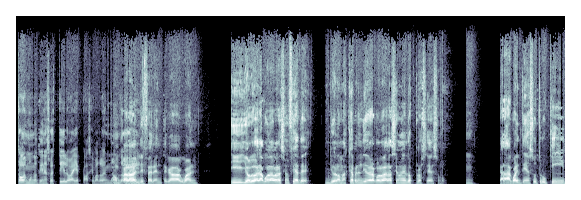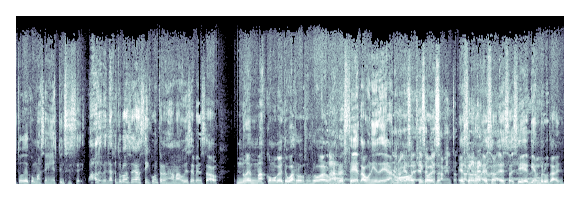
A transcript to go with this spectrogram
todo el mundo tiene su estilo, hay espacio para todo el mundo. un paladar y- diferente cada cual. Y yo veo la colaboración, fíjate, yo lo más que he aprendido de la colaboración es los procesos. Mm. Cada cual tiene su truquito de cómo hacen esto. Y dices, wow, de verdad que tú lo haces así, contra, jamás hubiese pensado. No es más como que te voy a ro- robar una Claro. receta o una idea, Yo no, ese- ese chicos, eso, está eso bien no, eso, eso, sí, es bien brutal.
